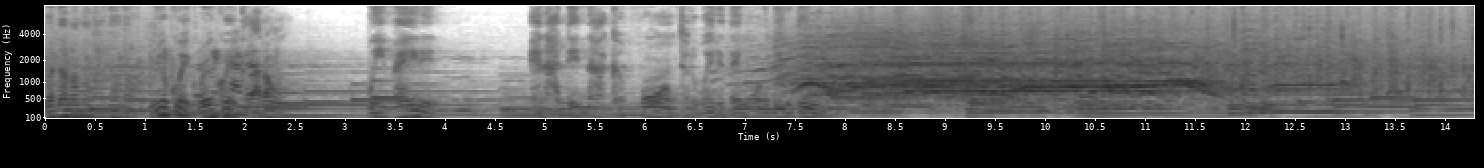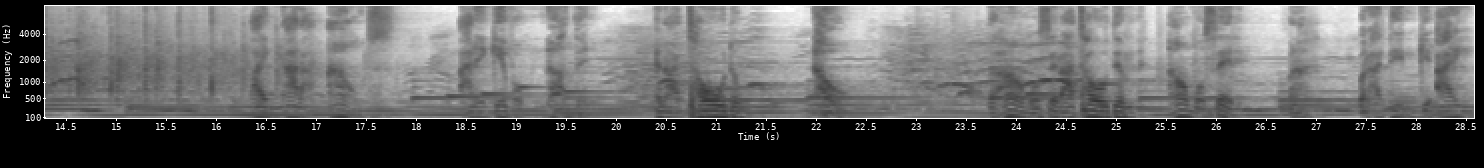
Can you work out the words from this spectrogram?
But no, no, no, no, no, no. Real quick, real quick, because I don't. We made it, and I did not conform to the way that they wanted me to do Give them nothing. And I told them, no. But I almost said, I told them, I almost said it. But I, but I didn't get, I ain't,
